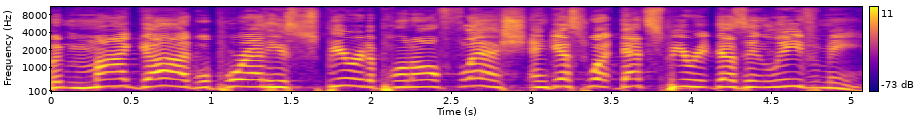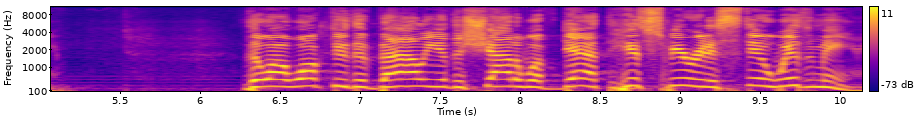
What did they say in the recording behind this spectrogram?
But my God will pour out his spirit upon all flesh. And guess what? That spirit doesn't leave me. Though I walk through the valley of the shadow of death, his spirit is still with me.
